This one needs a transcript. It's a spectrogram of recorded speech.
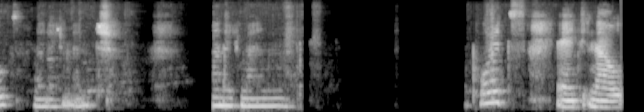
Oops, management, management reports. And now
